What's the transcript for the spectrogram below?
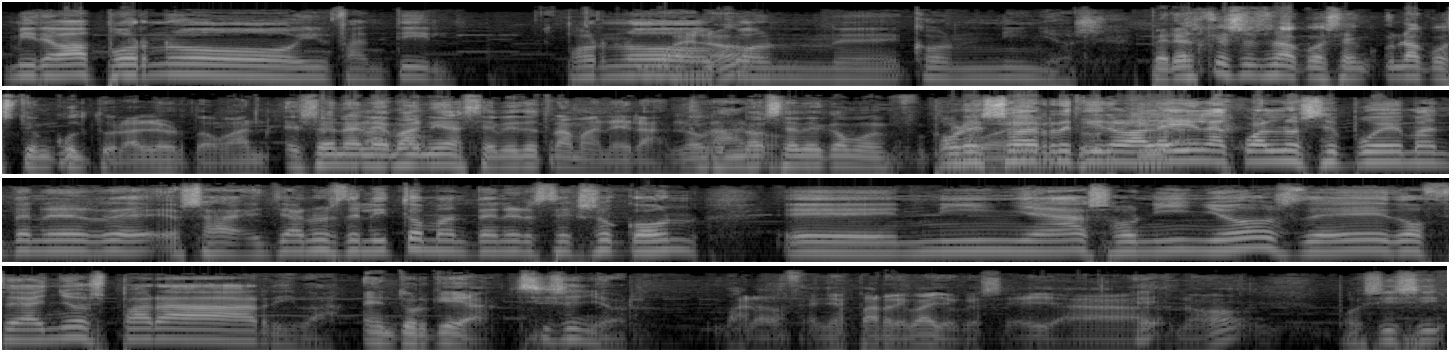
miraba porno infantil. Porno Bueno. con, eh, con niños. Pero es que eso es una, cosa, una cuestión cultural, Erdogan. Eso en Claro. Alemania se ve de otra manera. No, Claro. no se ve como en Por eso ha retirado la ley en la cual no se puede mantener, eh, o sea, ya no es delito mantener sexo con eh, niñas o niños de 12 años para arriba. En Turquía. Sí, señor. Bueno, 12 años para arriba, yo qué sé, ya, Eh, ¿no? Pues sí, sí,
